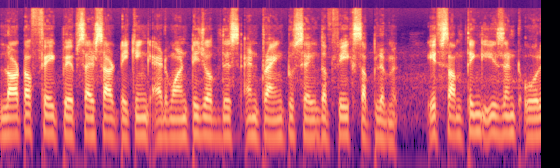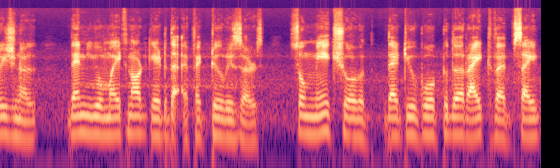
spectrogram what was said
lot of fake websites are taking advantage of this and trying to sell the fake supplement. If something isn't original, then you might not get the effective results. So make sure that you go to the right website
